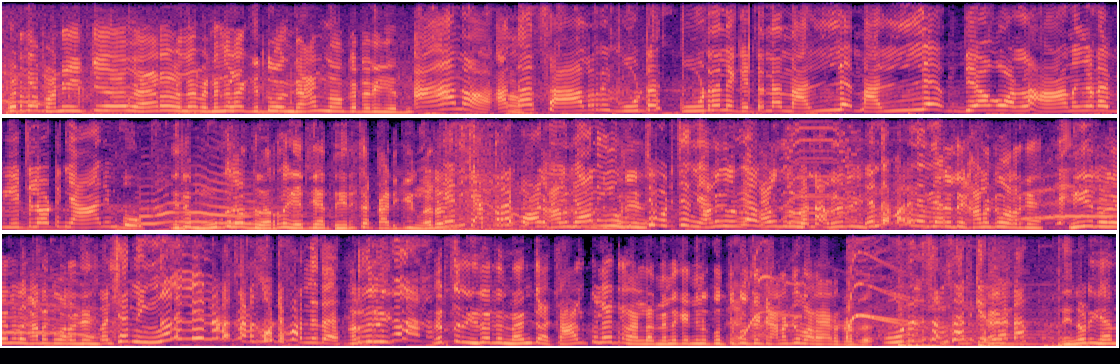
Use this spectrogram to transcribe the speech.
ഇവിടുത്തെ പണിക്ക് വേറെ വല്ല പെണ്ണുങ്ങളെ കിട്ടുമോ? ഞാൻ നോക്കട്ടെ ഇരിക്കുന്നു. ആണോ? എന്നാ സാലറി കൂട്ട കൂടുതൽ കിട്ടുന്ന നല്ല നല്ല ഉദ്യോഗമുള്ള ആണുങ്ങളുടെ വീട്ടിലോട്ട് ഞാനും പോകും ഇത് മൂക്കിനകത്ത് വെറുതെ കയറ്റി ഞാൻ തിരിച്ച കടിക്കും. കേട്ടോ. എനിക്ക് അത്ര കോളേജ് ഞാൻ ഈ ഉച്ച പിടിച്ച് ഞാൻ കേട്ടോ. എന്താ പറയുന്നത് നീയല്ലേ കണക്ക് പറഞ്ഞേ? നീ എന്നോട് കണക്ക് പറഞ്ഞേ? പക്ഷെ നിങ്ങളല്ലേ എന്നോട് കണക്കൂട്ടി പറഞ്ഞത്? നിർത്തി, നിർത്തി, ഇതെന്നെ നെഞ്ചാ കാൽക്കുലേറ്റർ അല്ല. നിനക്ക് ഇങ്ങനെ കുത്തി കുത്തി കണക്ക് പറയാറുണ്ട്. കൂടുതൽ സംസാരിക്കരുത് കേട്ടോ. നിന്നോട് ഞാൻ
